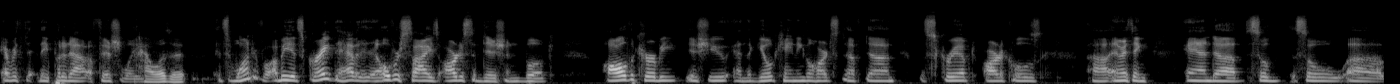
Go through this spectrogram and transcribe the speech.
everything. They put it out officially. How was it? It's wonderful. I mean, it's great to have it an oversized artist edition book. All the Kirby issue and the Gil Kane Englehart stuff done, the script, articles, uh, everything. And uh, so, so uh,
